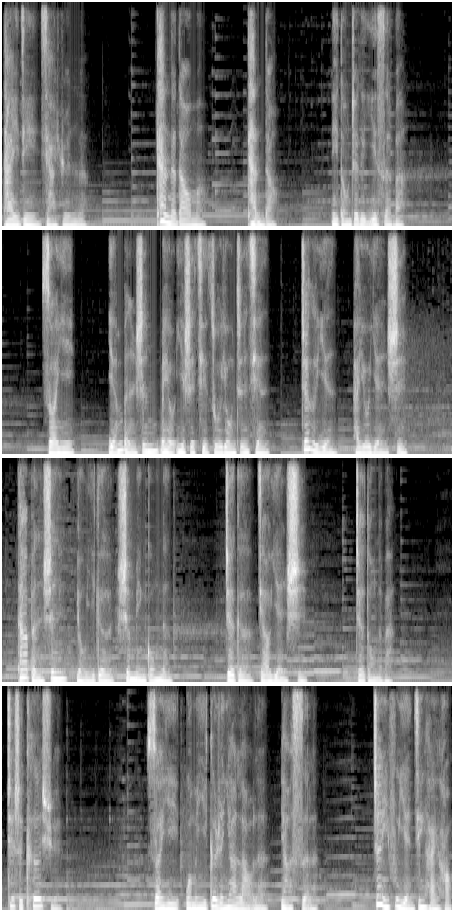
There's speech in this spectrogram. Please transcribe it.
他已经吓晕了。看得到吗？看到，你懂这个意思了吧？所以，眼本身没有意识起作用之前，这个眼还有眼识，它本身有一个生命功能，这个叫眼识，这懂了吧？这是科学。所以，我们一个人要老了，要死了，这一副眼睛还好。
